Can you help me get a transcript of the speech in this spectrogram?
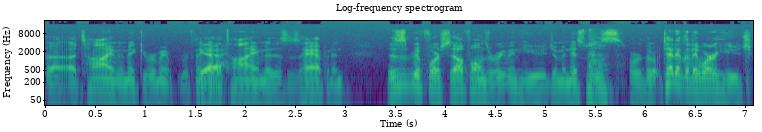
uh, a time and make you remember think Yeah. of the time that this is happening. This is before cell phones were even huge. I mean, this was or the, technically they were huge,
